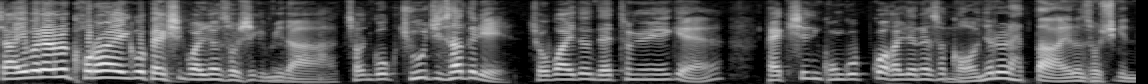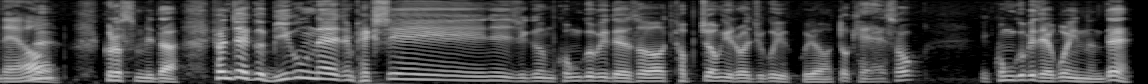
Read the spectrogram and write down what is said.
자 이번에는 코로나19 백신 관련 소식입니다. 전국 주지사들이 조 바이든 대통령에게 백신 공급과 관련해서 건의를 했다 이런 소식인데요. 음. 네, 그렇습니다. 현재 그 미국 내에 지금 백신이 지금 공급이 돼서 접종이 이루어지고 있고요. 또 계속 이 공급이 되고 있는데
